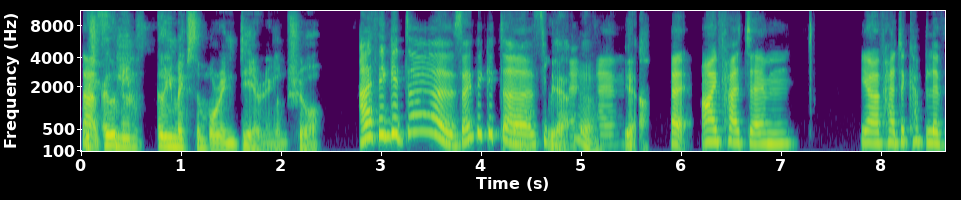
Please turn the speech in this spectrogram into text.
that's only only makes them more endearing, I'm sure. I think it does. I think it does. you yeah, yeah, um, yeah. But I've had um yeah, I've had a couple of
